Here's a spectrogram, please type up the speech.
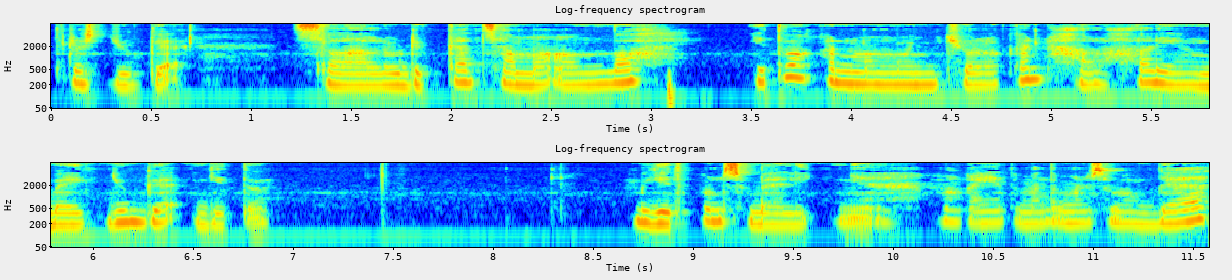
terus juga selalu dekat sama Allah, itu akan memunculkan hal-hal yang baik juga gitu. Begitupun sebaliknya. Makanya teman-teman semoga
